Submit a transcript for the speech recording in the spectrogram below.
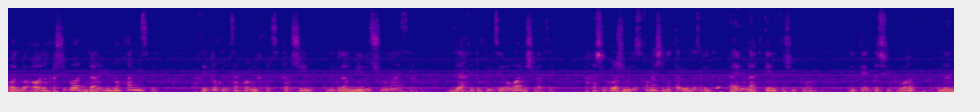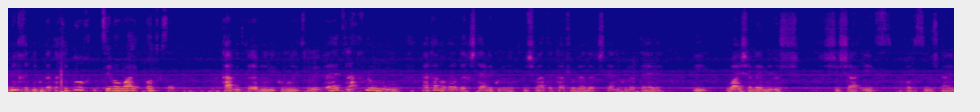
עוד ועוד, השיפוע עדיין אינו חד מספיק. החיתוך נמצא כבר מחוץ לתרשים, בנקודה מינוס 18. זה החיתוך עם ציר ה-y בשלב זה. אך השיפוע של מינוס 5 אינו תלוי מספיק. עלינו להקטין את השיפוע, נקטין את השיפוע, וננמיך את נקודת החיתוך עם ציר ה-y עוד קצת. הקו מתקרב למיקום הרצוי, והצלחנו! הקו עובר דרך שתי הנקודות, משוואת הקו שעובר דרך שתי הנקודות האלה היא y שווה מינוס 6x פחות 22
